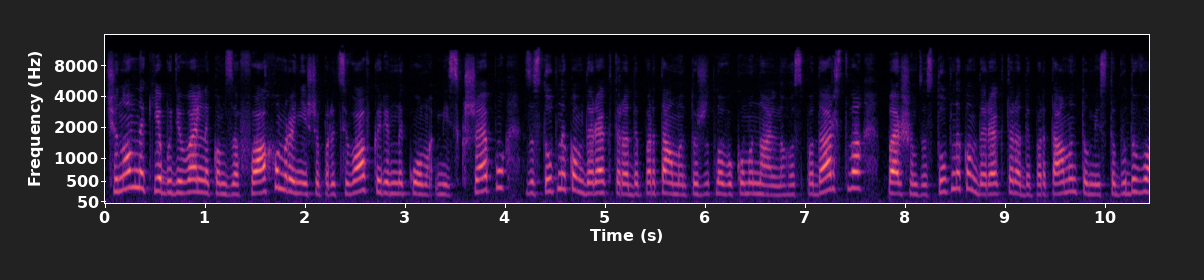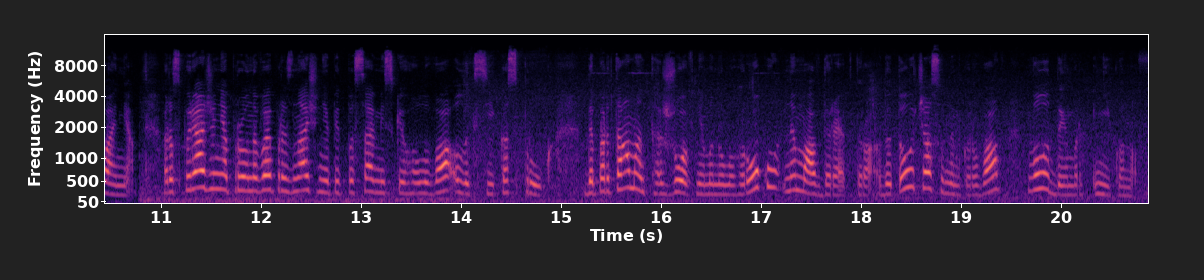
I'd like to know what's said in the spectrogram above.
Чиновник є будівельником за фахом. Раніше працював керівником міськшепу, заступником директора департаменту житлово-комунального господарства, першим заступником директора департаменту містобудування. Розпорядження про нове призначення підписав міський голова Олексій Каспрук. Департамент жовтня минулого року не мав директора. До того часу ним керував Володимир Ніконов.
